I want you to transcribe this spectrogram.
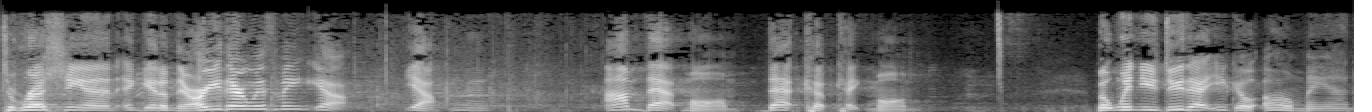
to rush in and get them there. Are you there with me? Yeah. Yeah. Mm-hmm. I'm that mom, that cupcake mom. But when you do that, you go, oh man,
